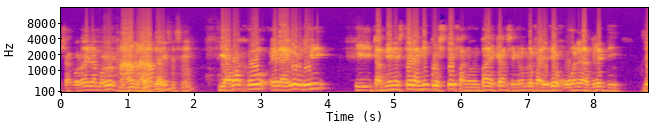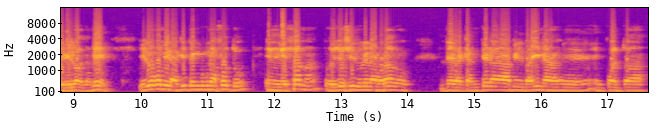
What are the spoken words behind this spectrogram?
¿Os acordáis de Amorortu? Claro, claro. Claro. Sí, sí. y abajo era el Ordui y también este era Nico Estefano, en paz descanse, que el hombre falleció, jugó en el Atleti de Bilbao también. Y luego, mira, aquí tengo una foto en Lezama, porque yo he sido un enamorado de la cantera bilbaína eh, en cuanto a,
